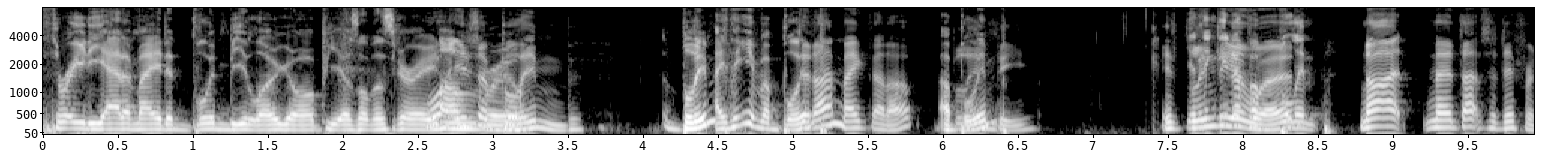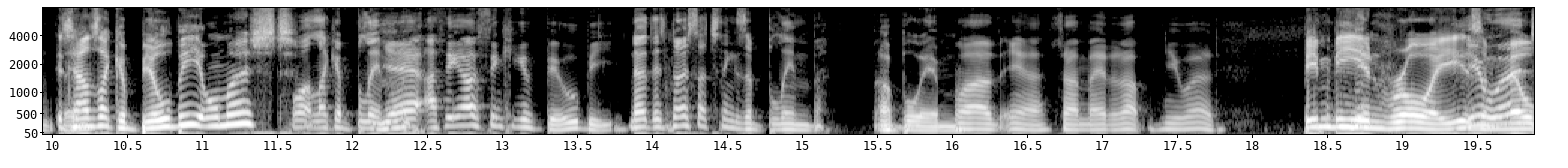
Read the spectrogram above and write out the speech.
3D animated Blimby logo appears on the screen. What is a Unreal. blimp? Blimp. I think you have a blimp. Did I make that up? A blimp? Blimpy. Is You're blimpy thinking a of a blimp. No, I- no, that's a different. it thing. sounds like a bilby almost. What, like a blimp? Yeah, I think I was thinking of Bilby. No, there's no such thing as a blimp. A blim. Well, yeah, so I made it up. New word. Bimby and Roy is New a word Melbourne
